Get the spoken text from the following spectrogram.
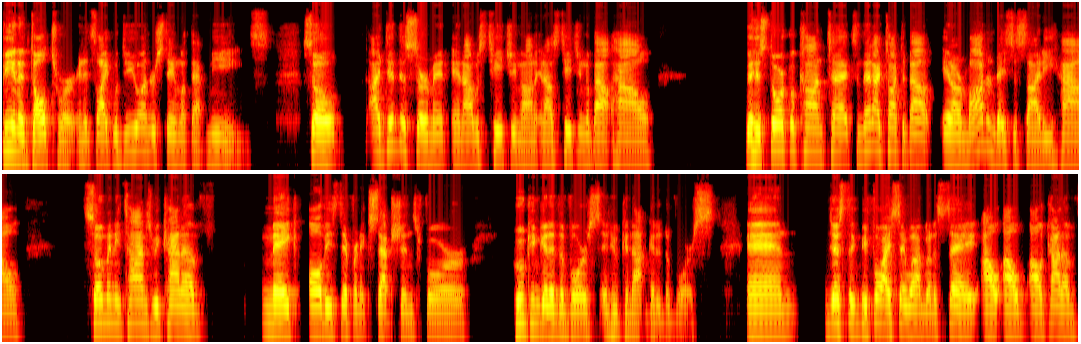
be an adulterer. And it's like, well, do you understand what that means? So I did this sermon and I was teaching on it, and I was teaching about how the historical context, and then I talked about in our modern day society how so many times we kind of make all these different exceptions for who can get a divorce and who cannot get a divorce. And just to, before I say what I'm going to say, I'll I'll I'll kind of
